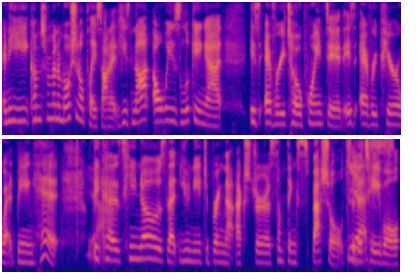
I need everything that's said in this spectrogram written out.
And he comes from an emotional place on it. He's not always looking at, is every toe pointed? Is every pirouette being hit? Because he knows that you need to bring that extra something special to Yes. the table,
